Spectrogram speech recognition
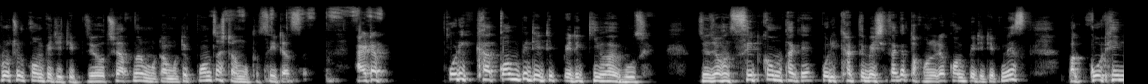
প্রচুর কম্পিটিটিভ যে হচ্ছে আপনার মোটামুটি পঞ্চাশটার মতো সিট আছে। একটা পরীক্ষা কম্পিটিটিভ এটা কীভাবে বুঝে? যে যখন সিট কম থাকে, পরীক্ষার্থী বেশি থাকে, তখন এটা কম্পিটিটিভনেস বা কঠিন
